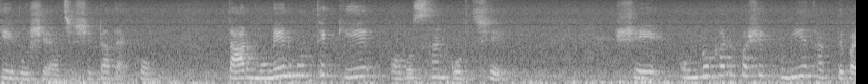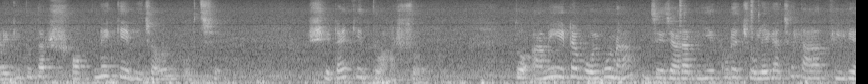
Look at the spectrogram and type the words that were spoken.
কে বসে আছে সেটা দেখো। তার মনের মধ্যে কে অবস্থান করছে? সে অন্য কারোর পাশে ঘুমিয়ে থাকতে পারে, কিন্তু তার স্বপ্নে কে বিচরণ করছে? সেটাই কিন্তু আসল। তো আমি এটা বলব না যে যারা বিয়ে করে চলে গেছে তারা ফিরে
